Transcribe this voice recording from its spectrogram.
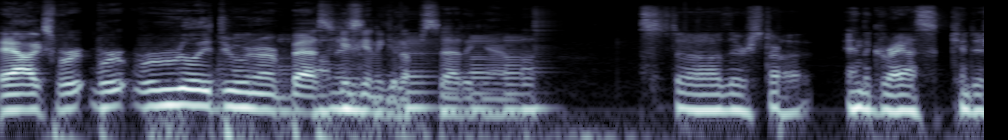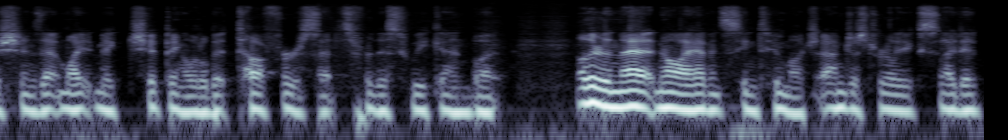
Alex, we're, we're, we're really doing our best. He's gonna get upset again. Uh, they're start in the grass conditions that might make chipping a little bit tougher sets for this weekend. But other than that, no, I haven't seen too much. I'm just really excited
